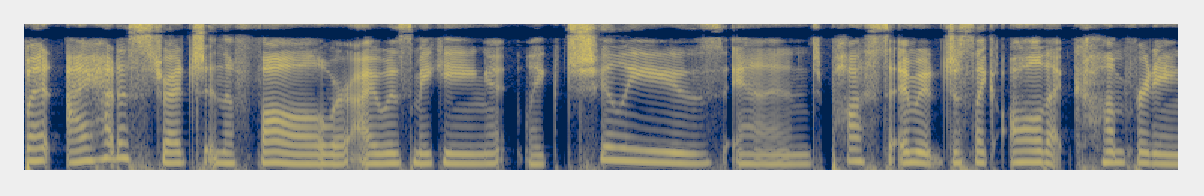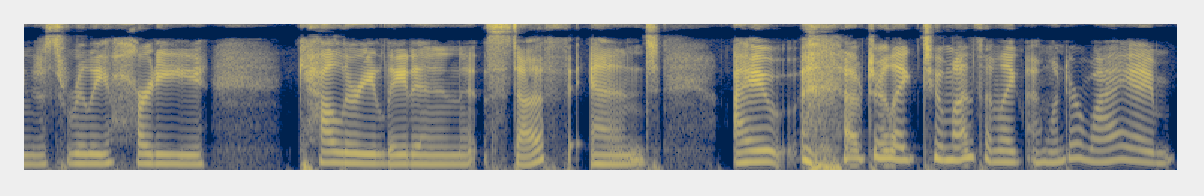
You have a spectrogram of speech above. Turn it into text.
But I had a stretch in the fall where I was making like chilies and pasta. I mean, just like all that comforting, just really hearty calorie laden stuff. And I, after like two months, I'm like, I wonder why I'm,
